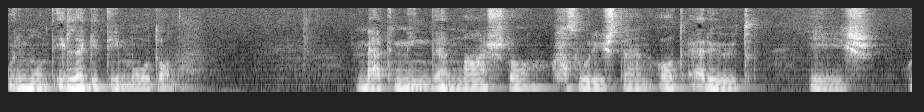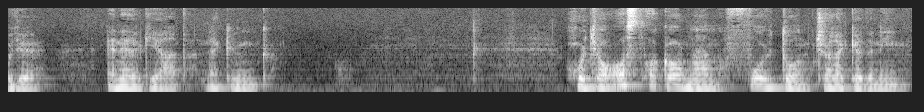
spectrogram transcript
Úgymond illegitim módon. Mert minden másra az Úristen ad erőt és ugye energiát nekünk. Hogyha azt akarnám folyton cselekedni,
